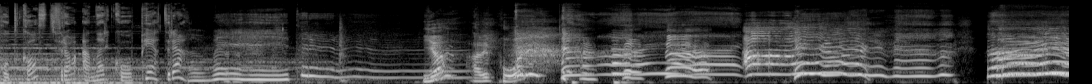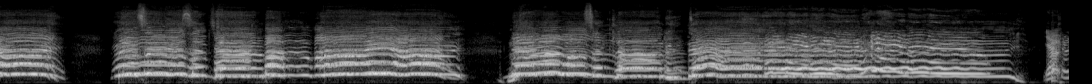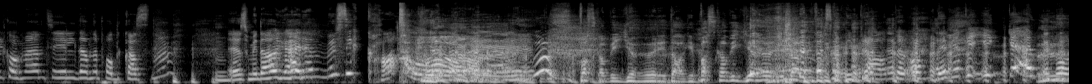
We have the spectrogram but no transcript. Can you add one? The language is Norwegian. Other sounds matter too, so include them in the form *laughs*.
podkast fra NRK P3. Ja, er vi på, eller? Hjertelig velkommen til denne podkasten, som i dag er en. *laughs* Hva skal vi gjøre i dag? Hva skal vi gjøre i dag? Hva skal Vi prater om det vet vi ikke ennå.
